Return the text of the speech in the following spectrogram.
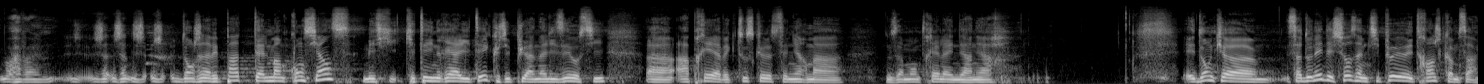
dont je n'avais pas tellement conscience, mais qui, était une réalité que j'ai pu analyser aussi euh, après avec tout ce que le Seigneur nous a montré l'année dernière. Et donc, euh, ça donnait des choses un petit peu étranges comme ça.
